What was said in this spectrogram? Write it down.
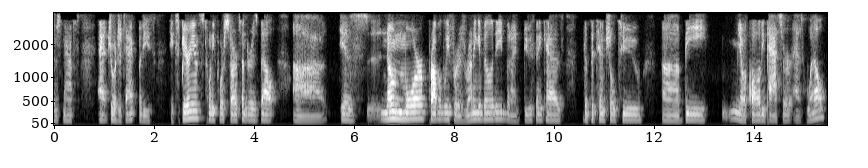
of snaps at Georgia Tech. But he's experienced, 24 starts under his belt. Uh, is known more probably for his running ability, but I do think has the potential to uh, be you know, a quality passer as well.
